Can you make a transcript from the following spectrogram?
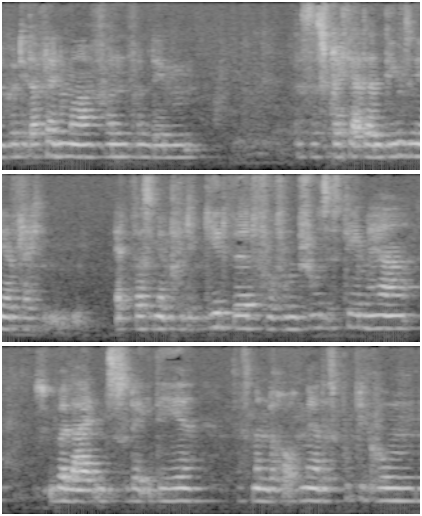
Dann könnt ihr da vielleicht nochmal von, von dem, dass das Sprechtheater in dem Sinne ja vielleicht etwas mehr privilegiert wird vom Schulsystem her, überleitend zu der Idee, dass man doch auch mehr das Publikum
